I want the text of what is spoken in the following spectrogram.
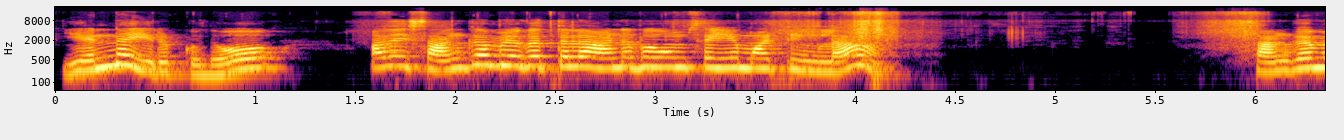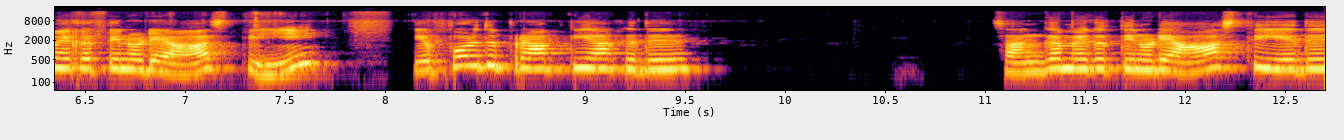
என்ன இருக்குதோ அதை சங்கமிகத்தில் அனுபவம் செய்ய மாட்டீங்களா? சங்கமிகத்தினுடைய ஆஸ்தி எப்பொழுது பிராப்தியாகுது? சங்கமிகத்தினுடைய ஆஸ்தி எது?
